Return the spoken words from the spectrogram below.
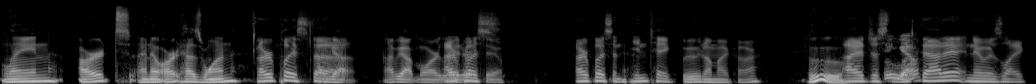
Lane, Art. I know Art has one. I replaced, uh, I've got I've got more I later replaced, too. I replaced an intake boot on my car. Ooh, I had just There you looked at it and it was like,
